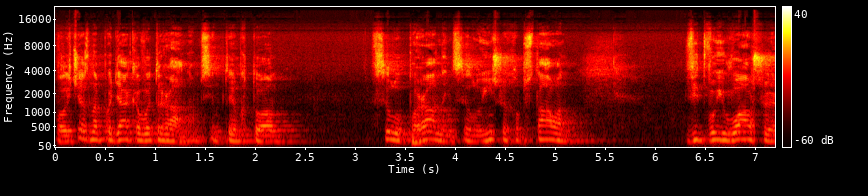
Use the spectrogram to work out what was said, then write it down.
Величезна подяка ветеранам, всім тим, хто в силу поранень, в силу інших обставин, відвоювавши,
